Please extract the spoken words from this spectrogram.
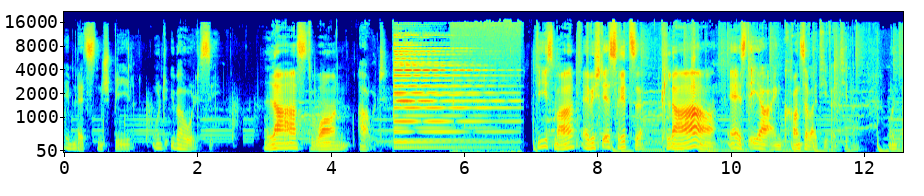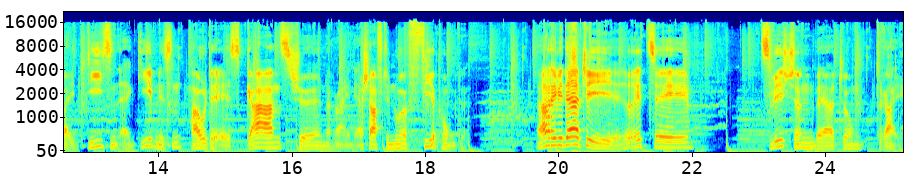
im letzten Spiel und überholte sie. Last one out. Diesmal erwischte es Ritze. Klar, er ist eher ein konservativer Tipper. Und bei diesen Ergebnissen haute es ganz schön rein. Er schaffte nur vier Punkte. Arrivederci, Rizze. Zwischenwertung 3.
